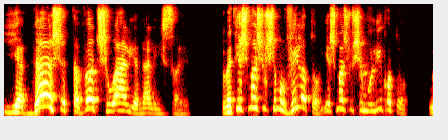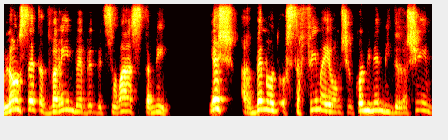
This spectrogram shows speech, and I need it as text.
ידע שתבוא תשועה על ידה לישראל. זאת אומרת, יש משהו שמוביל אותו, יש משהו שמוליך אותו. הוא לא עושה את הדברים בצורה סתמית. יש הרבה מאוד אוספים היום של כל מיני מדרשים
